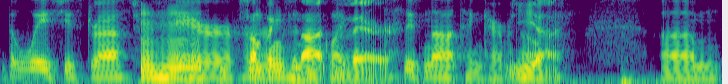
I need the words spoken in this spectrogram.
the way she's dressed, her hair, her Mm-hmm. Something's not like, there. She's not taking care of herself. yeah, Um,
